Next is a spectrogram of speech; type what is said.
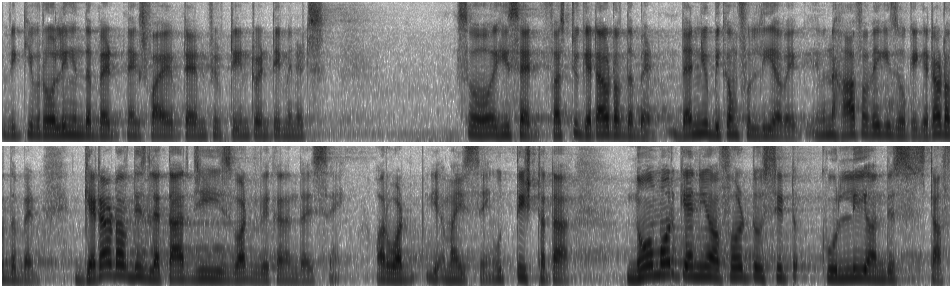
We keep rolling in the bed next 5, 10, 15, 20 minutes. So he said, first you get out of the bed, then you become fully awake. Even half awake is okay, get out of the bed. Get out of this lethargy is what Vivekananda is saying or what am I saying? Uttishtata. No more can you afford to sit coolly on this stuff.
